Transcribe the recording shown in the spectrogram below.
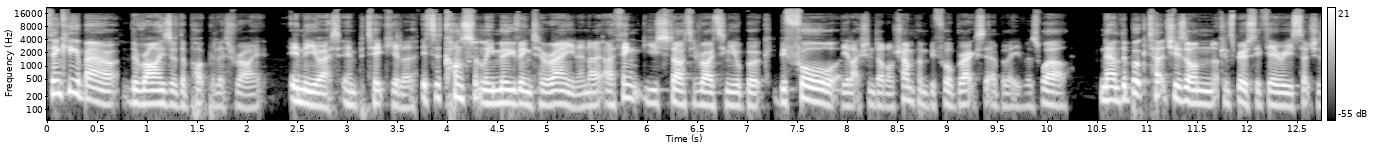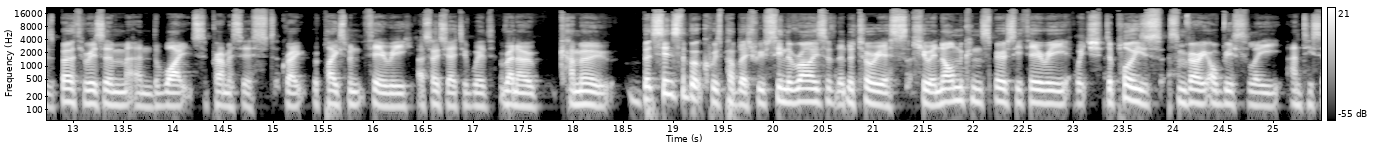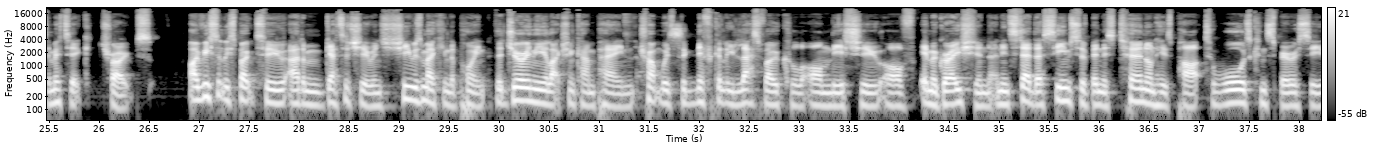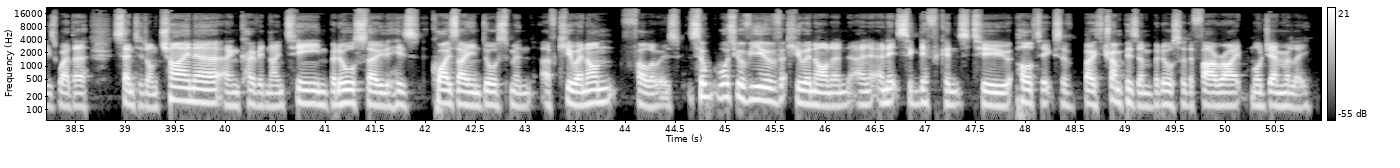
Thinking about the rise of the populist right, in the US in particular, it's a constantly moving terrain. And I, I, think you started writing your book before the election Donald Trump and before Brexit, I believe, as well. Now, the book touches on conspiracy theories such as birtherism and the white supremacist great replacement theory associated with Renaud Camus. But since the book was published, we've seen the rise of the notorious QAnon conspiracy theory, which deploys some very obviously anti Semitic tropes. I recently spoke to Adom Getachew, and she was making the point that during the election campaign, Trump was significantly less vocal on the issue of immigration. And instead, there seems to have been this turn on his part towards conspiracies, whether centered on China and COVID 19, but also his quasi endorsement of QAnon followers. So, what's your view of QAnon and, and, and its significance to politics of both Trumpism, but also the far right more generally?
